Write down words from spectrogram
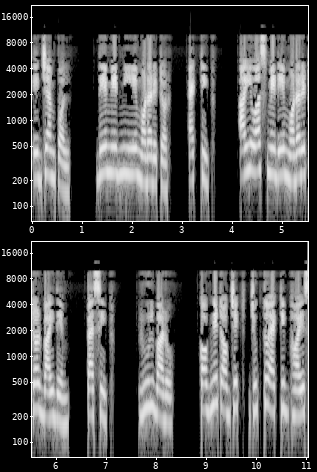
Example. They made me a moderator. Active. I was made a moderator by them. Passive. Rule 12. Cognate object যুক্ত অ্যাক্টিভ ভয়েস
